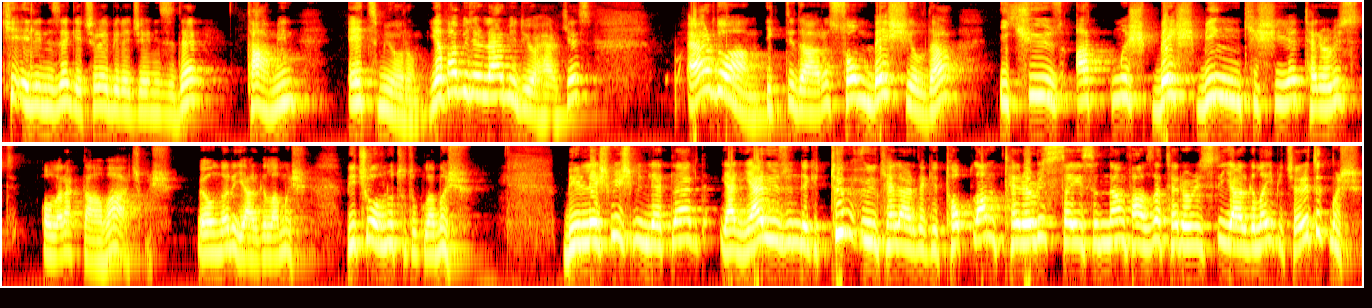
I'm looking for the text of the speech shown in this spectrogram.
ki elinize geçirebileceğinizi de tahmin etmiyorum. Yapabilirler mi diyor herkes. Erdoğan iktidarı son 5 yılda 265 bin kişiye terörist olarak dava açmış ve onları yargılamış. Birçoğunu tutuklamış. Birleşmiş Milletler yani yeryüzündeki tüm ülkelerdeki toplam terörist sayısından fazla teröristi yargılayıp içeri tıkmış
